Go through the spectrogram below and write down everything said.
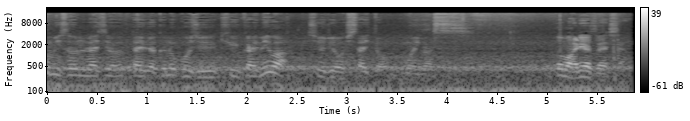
トミソンラジオ大学の59回目は終了したいと思います。どうもありがとうございました。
